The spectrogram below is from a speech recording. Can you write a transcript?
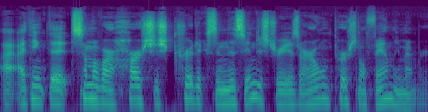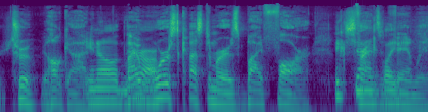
I I think that some of our harshest critics in this industry is our own personal family members. True. Oh God. You know, my are- worst customers by far. Exactly. Friends and family.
